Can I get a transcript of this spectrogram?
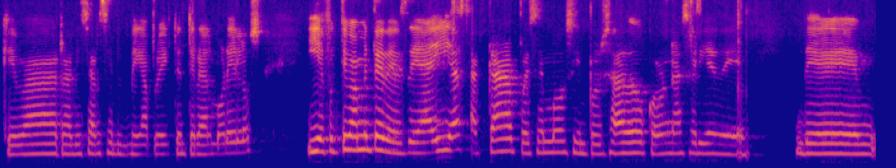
que va a realizarse el megaproyecto integral Morelos. Y efectivamente desde ahí hasta acá, pues hemos impulsado con una serie de,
